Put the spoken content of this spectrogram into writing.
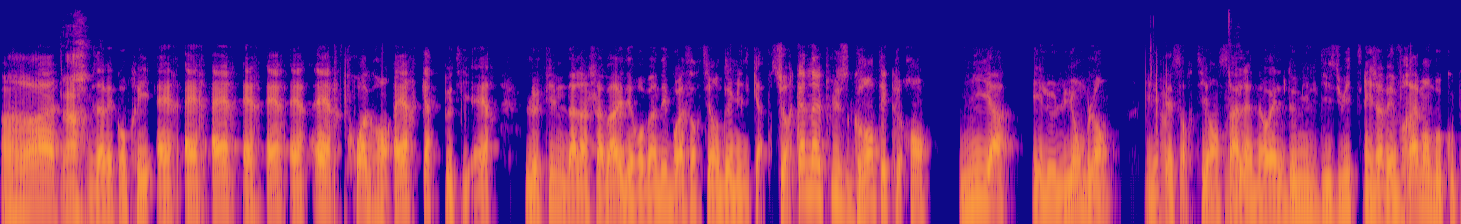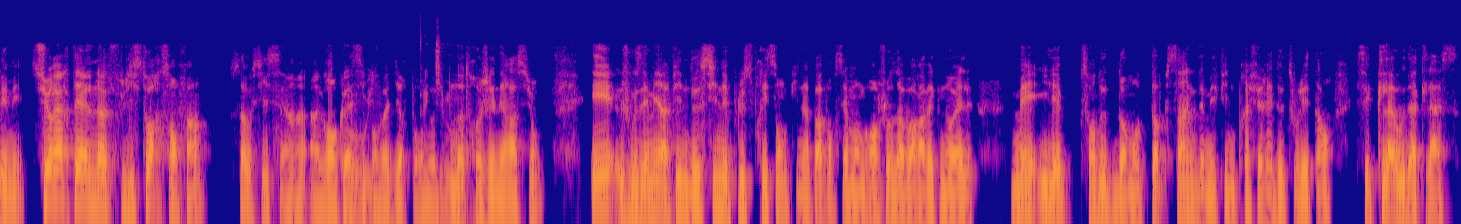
R, ah. vous avez compris, R, R, R, R, R, R, R, trois grands R, quatre petits R, le film d'Alain Chabat et des Robins des Bois sorti en 2004. Sur Canal+, grand écran, Mia et le Lion Blanc. Il était ah. sorti en salle à Noël 2018 et j'avais vraiment beaucoup aimé. Sur RTL 9, L'Histoire sans fin. Ça aussi, c'est un, grand classique, oh on va dire, pour notre, génération. Et je vous ai mis un film de Ciné Plus Frisson qui n'a pas forcément grand-chose à voir avec Noël, mais il est sans doute dans mon top 5 de mes films préférés de tous les temps. C'est Cloud Atlas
